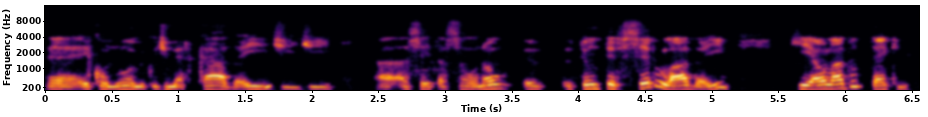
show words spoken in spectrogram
é, econômico, de mercado aí, de, de aceitação ou não. Eu, eu, tenho um terceiro lado aí, que é o lado técnico,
